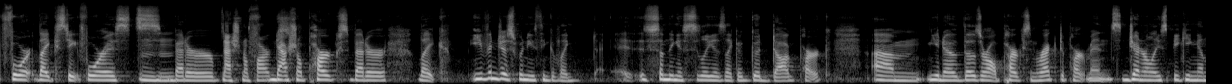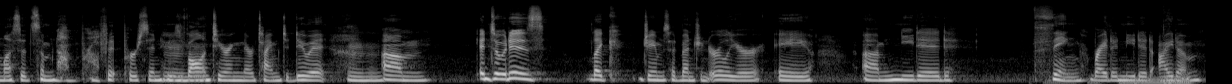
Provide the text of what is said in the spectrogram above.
for like state forests, better National parks. national parks, better like even just when you think of like something as silly as like a good dog park, um, you know, those are all parks and rec departments, generally speaking, unless it's some nonprofit person who's volunteering their time to do it. Um, and so it is, like James had mentioned earlier, a um, needed thing, right? A needed item.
